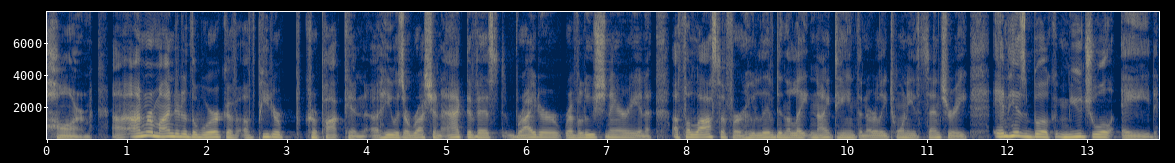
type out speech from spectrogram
harm. Uh, I'm reminded of the work of, of Peter Kropotkin. Uh, he was a Russian activist, writer, revolutionary, and a, a, philosopher who lived in the late 19th and early 20th century. In his book, Mutual Aid,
